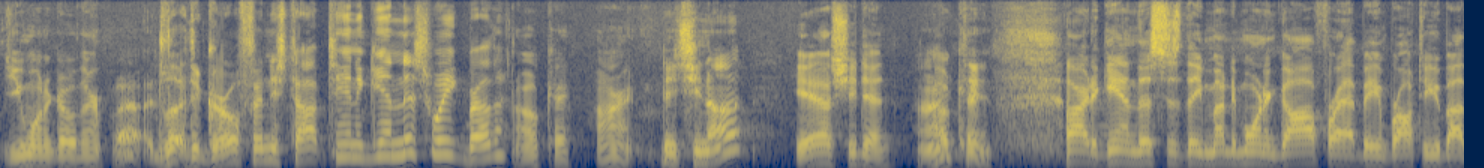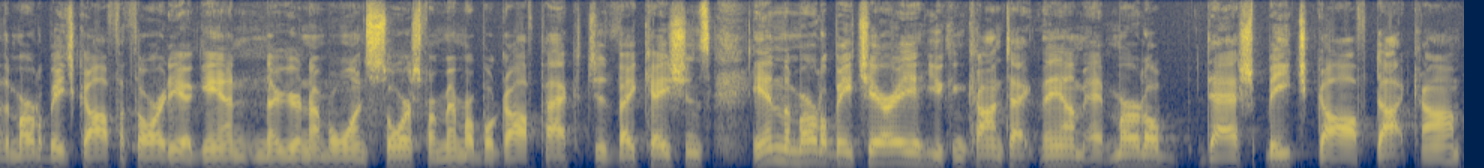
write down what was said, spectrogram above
You want to go there? Well, look, the girl finished top ten again this week, brother. Okay, all right. Did she not? Yeah, she did. Okay. All right. Again, this is the Monday Morning Golf Wrap being brought to you by the Myrtle Beach Golf Authority. Again, your number one source for memorable golf packages, vacations in the Myrtle Beach area. You can contact them at myrtle-beachgolf.com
